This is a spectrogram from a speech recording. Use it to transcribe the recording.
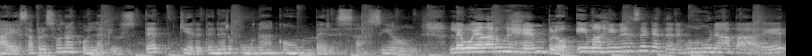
a esa persona con la que usted quiere tener una conversación. Le voy a dar un ejemplo. Imagínense que tenemos una pared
